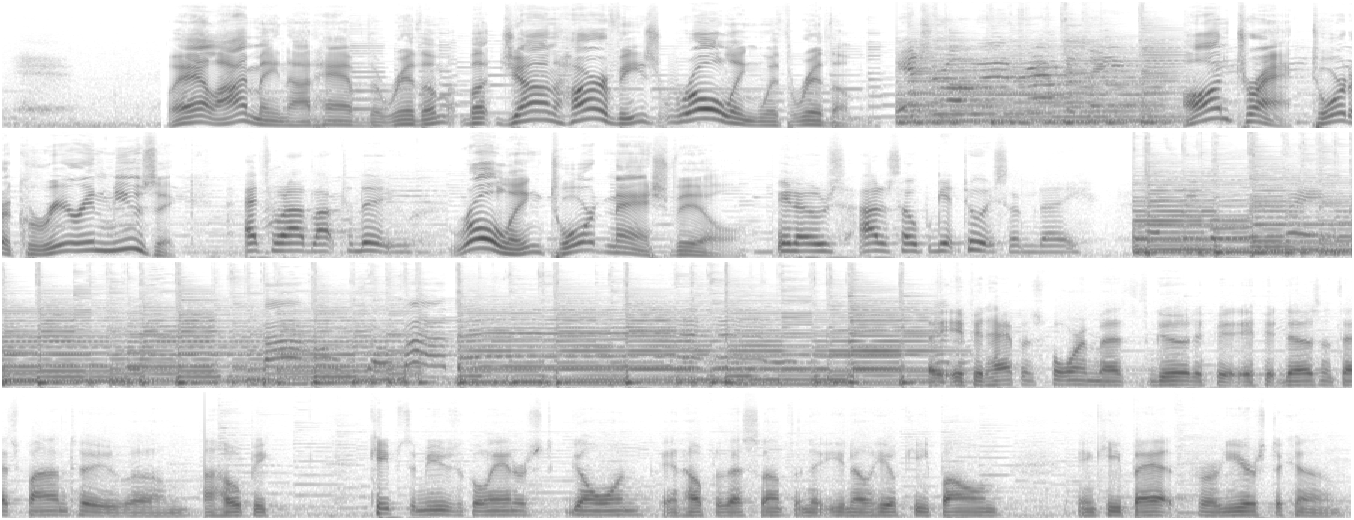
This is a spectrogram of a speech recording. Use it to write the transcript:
well, I may not have the rhythm, but John Harvey's rolling with rhythm. It's rolling around the bend. On track toward a career in music, That's what I'd like to do. rolling toward Nashville. You know, I just hope we get to it someday. If it happens for him, that's good. If it, if it doesn't, that's fine too. Um, I hope he keeps the musical interest going, and hopefully that's something that, you know, he'll keep on and keep at for years to come.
